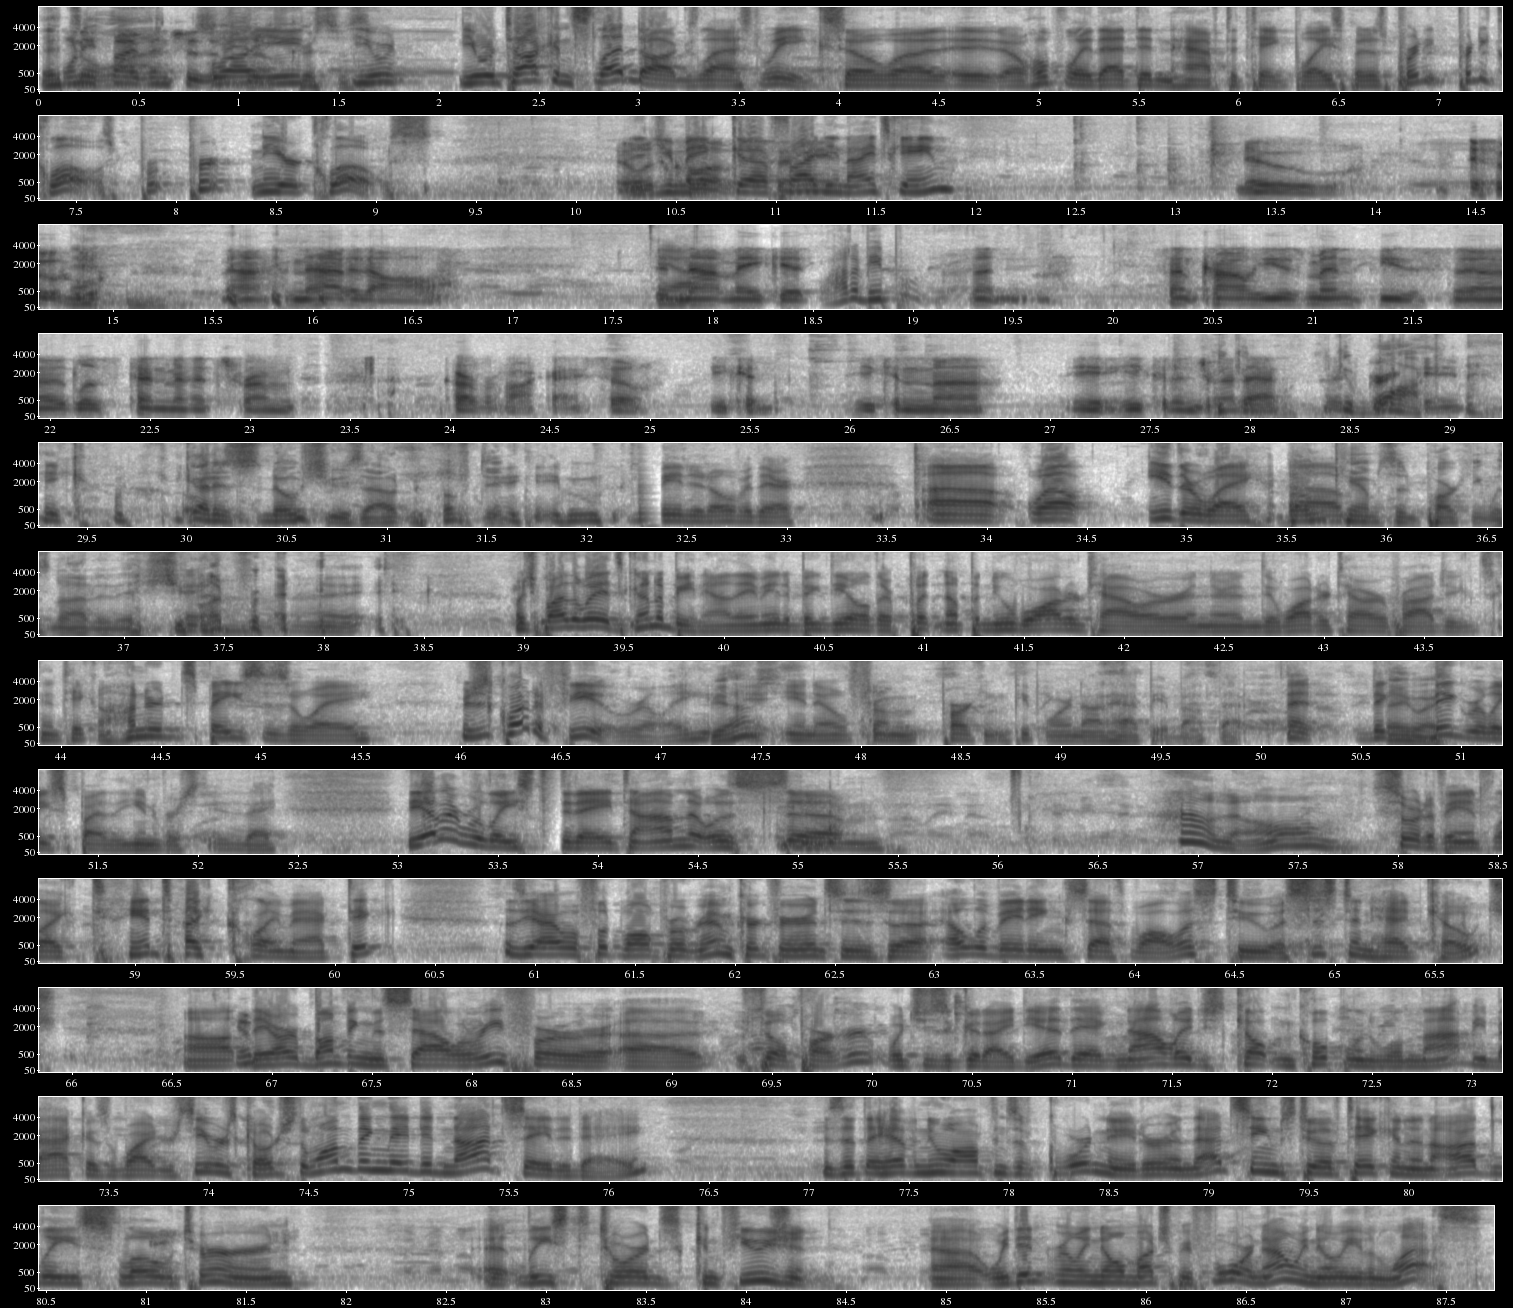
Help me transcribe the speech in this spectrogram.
It's a 25 lot. inches of Well, snow. you, you were you were talking sled dogs last week, so uh, it, uh, hopefully that didn't have to take place, but it was pretty pretty close, pr- pr- near close. It Did you close. make uh, I Friday mean, night's game? No, no, not, not at all. Did Yeah. not make it. A lot of people. Sent, sent Kyle Huseman. He's uh, lives 10 minutes from Carver Hawkeye, so he could he can uh, he, he could enjoy that. he could great walk. game. He He got his snowshoes out and hoofed it. made it over there. Uh, well, either way. Bone um, and parking was not an issue on Friday. uh, which, by the way, it's going to be now. They made a big deal. They're putting up a new water tower, and they're- the water tower project is going to take 100 spaces away, which is quite a few, really. Yes. y- You know, from parking. People are not happy about that. Uh, big, Anyway. big release by the university today. The other release today, Tom, that was. Um, I don't know, sort of anti- anticlimactic. As the Iowa football program, Kirk Ferentz is uh, elevating Seth Wallace to assistant head coach. Uh, They are bumping the salary for uh, Phil Parker, which is a good idea. They acknowledged Kelton Copeland will not be back as wide receivers coach. The one thing they did not say today is that they have a new offensive coordinator, and that seems to have taken an oddly slow turn, at least towards confusion. Uh, we didn't really know much before. Now we know even less.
